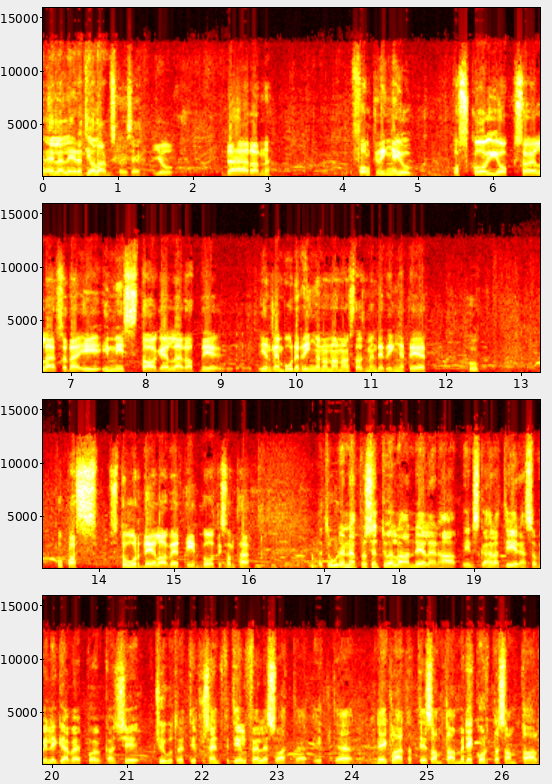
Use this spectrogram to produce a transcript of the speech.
Eller leder till alarm ska vi säga. Jo. Det här, an, folk ringer ju på skoj också eller sådär i, i misstag eller att det egentligen borde ringa någon annanstans men det ringer till er. Hur, hur pass stor del av er tid går till sånt här? Jag tror den här procentuella andelen har minskat hela tiden så vi ligger väl på kanske 20-30 procent för tillfället så att äh, it, äh, det är klart att det är samtal men det är korta samtal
